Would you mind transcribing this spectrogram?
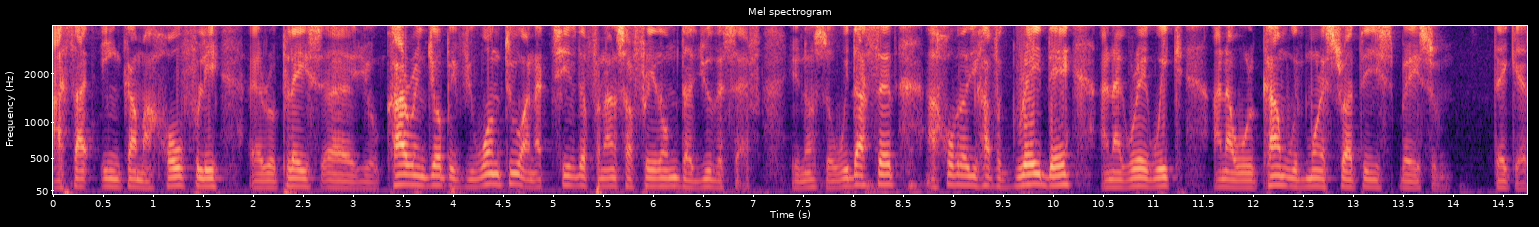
a side income and hopefully uh, replace uh, your current job if you want to and achieve the financial freedom that you deserve. You so with that said, I hope that you have a great day and a great week and and I will come with more strategies very soon. Take care.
